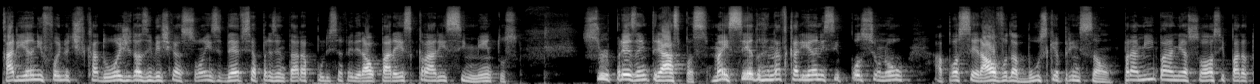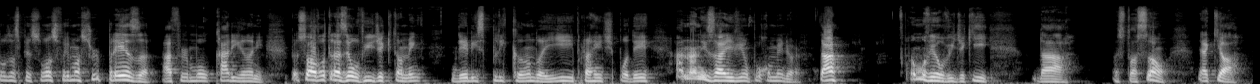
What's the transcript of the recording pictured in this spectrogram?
Cariani foi notificado hoje das investigações e deve se apresentar à Polícia Federal para esclarecimentos. Surpresa, entre aspas. Mais cedo, Renato Cariani se posicionou após ser alvo da busca e apreensão. Para mim, para minha sócia e para todas as pessoas foi uma surpresa, afirmou Cariani. Pessoal, vou trazer o vídeo aqui também dele explicando aí para a gente poder analisar e ver um pouco melhor, tá? Vamos ver o vídeo aqui da, da situação. Aqui, ó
